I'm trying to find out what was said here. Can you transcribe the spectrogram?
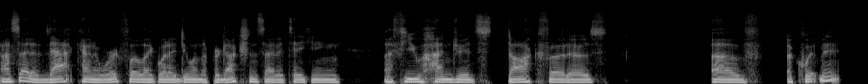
Outside of that kind of workflow, like what I do on the production side of taking a few hundred stock photos of equipment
